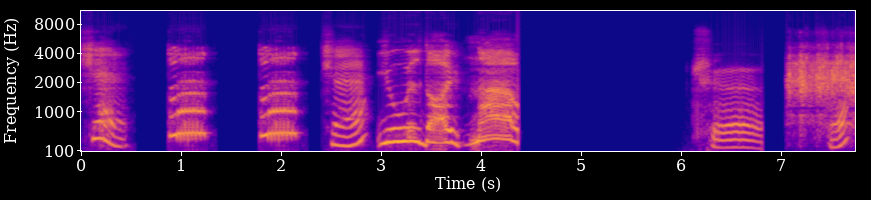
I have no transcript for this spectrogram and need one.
Chair. Chair. You will die now. Chair. Chair.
